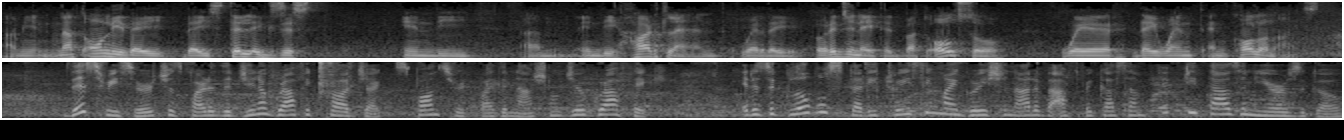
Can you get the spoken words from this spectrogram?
I mean, not only they, they still exist in the, um, in the heartland where they originated, but also where they went and colonized. This research is part of the Genographic project sponsored by the National Geographic. It is a global study tracing migration out of Africa some 50,000 years ago.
